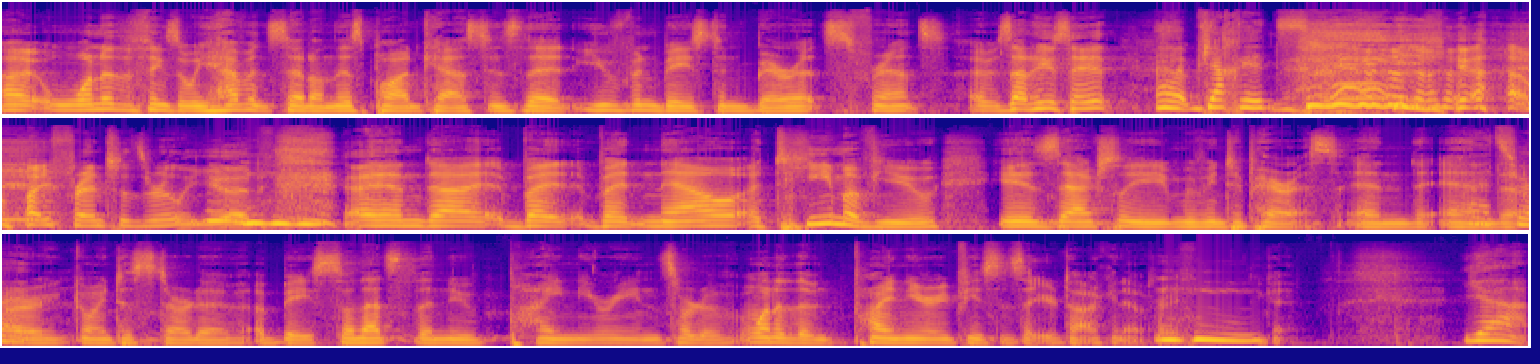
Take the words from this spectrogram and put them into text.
Uh, one of the things that we haven't said on this podcast is that you've been based in Biarritz, France. Uh, Is that how you say it? Uh, Biarritz. yeah, my French is really good. and uh, but but now a team of you is actually moving to Paris and and right. are going to start a, a base. So that's the new pioneering sort of one of the pioneering pieces that you're talking about. right? Mm-hmm. Okay. Yeah.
